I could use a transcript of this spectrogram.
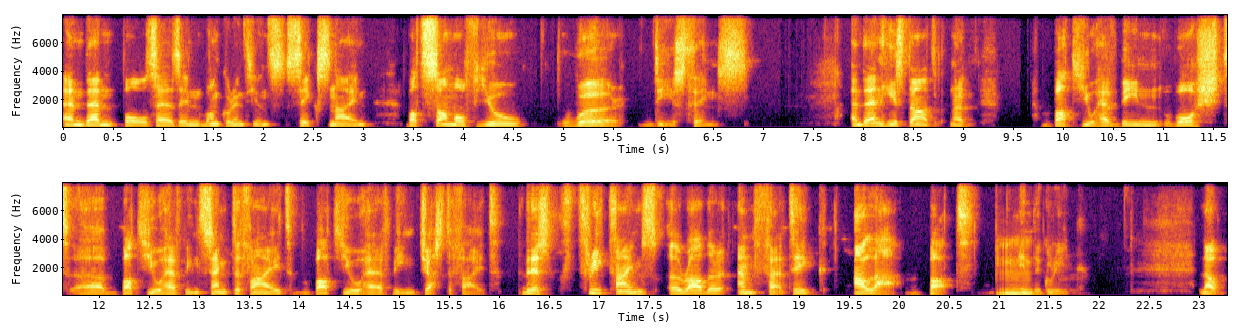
And then Paul says in 1 Corinthians 6 9, but some of you were these things. And then he starts, uh, but you have been washed, uh, but you have been sanctified, but you have been justified. There's three times a rather emphatic alla, but Mm. in the Greek. Now,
